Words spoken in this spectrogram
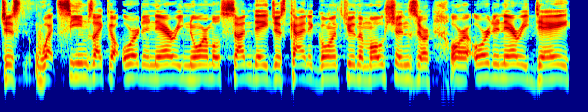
just what seems like an ordinary, normal Sunday, just kind of going through the motions, or, or an ordinary day,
